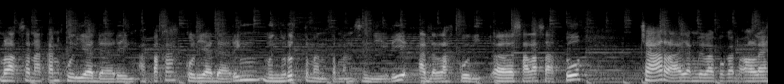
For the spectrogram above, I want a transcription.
melaksanakan kuliah daring? Apakah kuliah daring menurut teman-teman sendiri adalah uh, salah satu cara yang dilakukan oleh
